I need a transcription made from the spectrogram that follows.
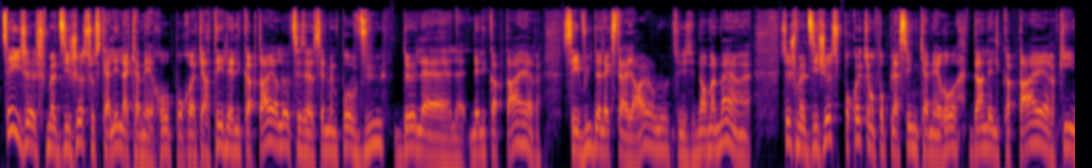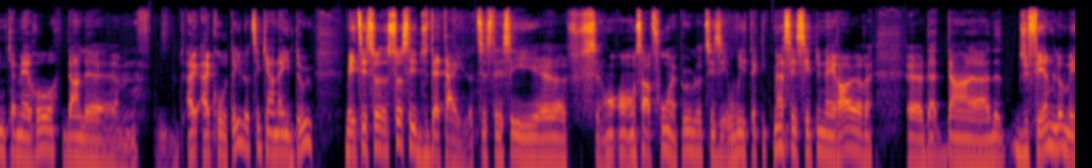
Sais, je, me dis juste où se caler la caméra pour regarder l'hélicoptère. C'est même pas vu de l'hélicoptère, c'est vu de l'extérieur. Normalement, je me dis juste pourquoi ils n'ont pas placé une caméra dans l'hélicoptère, puis une caméra dans le à, côté, qu'il y en ait deux. Mais ça, ça c'est du détail. Euh, on, s'en fout un peu. Oui, techniquement, c'est une erreur euh, dans, du film, mais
